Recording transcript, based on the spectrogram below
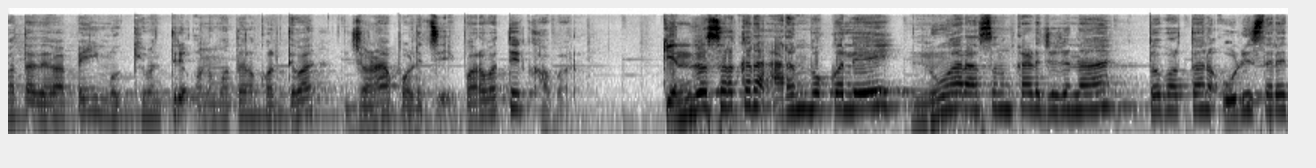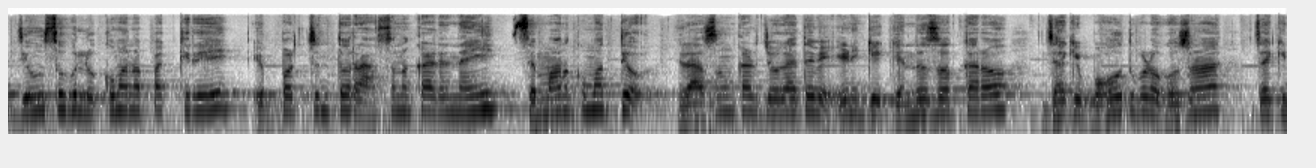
ଭତ୍ତା ଦେବା ପାଇଁ ମୁଖ୍ୟମନ୍ତ୍ରୀ ଅନୁମୋଦନ କରିଥିବା ଜଣାପଡ଼ିଛି ପରବର୍ତ୍ତୀ খবর কেন্দ্র সরকার আরম্ভ কলে নূয়া রাশন কার্ড যোজনা তো বর্তমান ওড়শার যে সব লোক পাখে এপর্যন্ত রাশন কার্ড নাই সে রাশন কার্ড যোগাই দেবে এণিকি কেন্দ্র সরকার যাকি বহু বড় ঘোষণা যাকি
